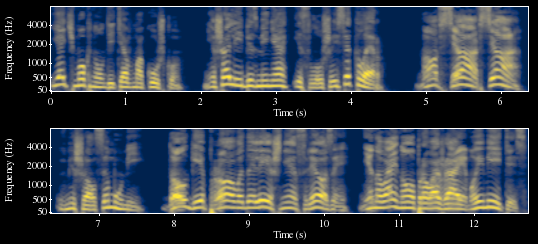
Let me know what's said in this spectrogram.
Я чмокнул дитя в макушку. «Не шали без меня и слушайся, Клэр». «Ну все, все!» — вмешался мумий. Долгие проводы, лишние слезы. Не на войну провожаем, уймитесь.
